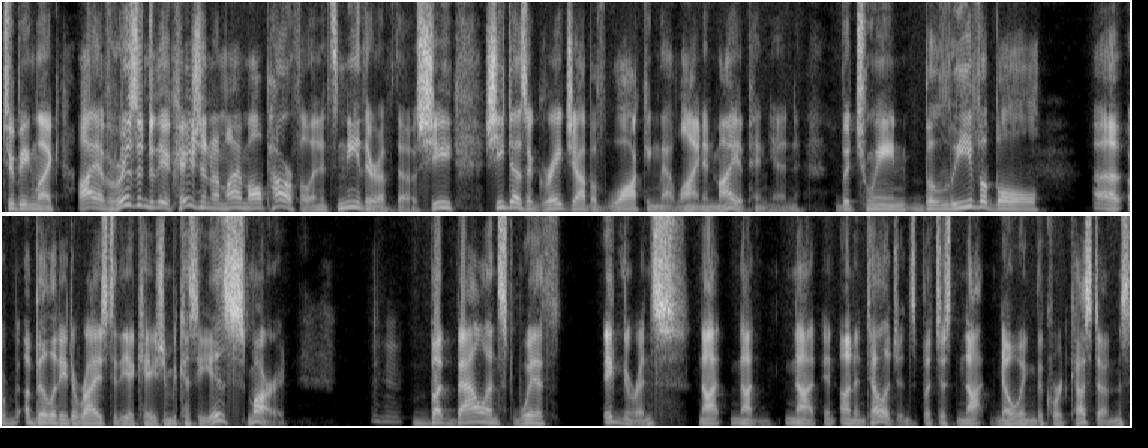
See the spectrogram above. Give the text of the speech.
to being like, I have risen to the occasion and I'm all powerful. And it's neither of those. She she does a great job of walking that line, in my opinion, between believable uh, ability to rise to the occasion because he is smart, mm-hmm. but balanced with ignorance not not not in unintelligence but just not knowing the court customs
